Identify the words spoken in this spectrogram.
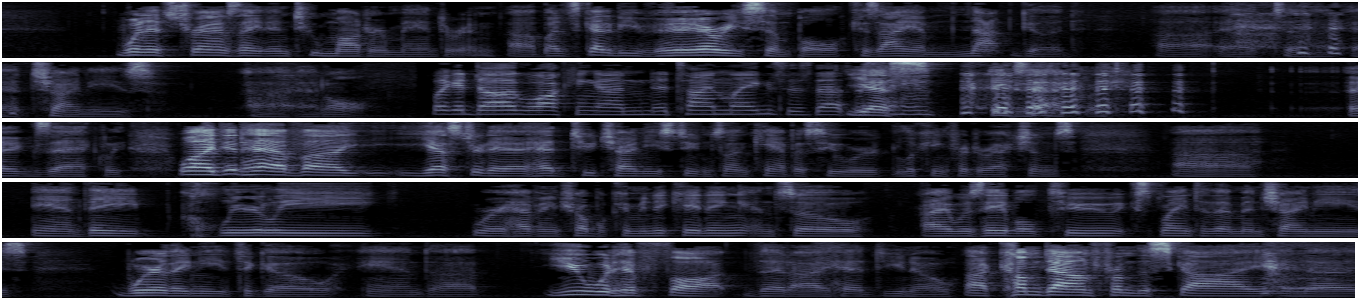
when it's translated into modern Mandarin. Uh, but it's got to be very simple because I am not good uh, at uh, at Chinese uh, at all. Like a dog walking on its hind legs. Is that the Yes, same? exactly. Exactly. Well, I did have uh, yesterday. I had two Chinese students on campus who were looking for directions, uh, and they clearly were having trouble communicating. And so I was able to explain to them in Chinese where they needed to go. And uh, you would have thought that I had, you know, uh, come down from the sky in a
